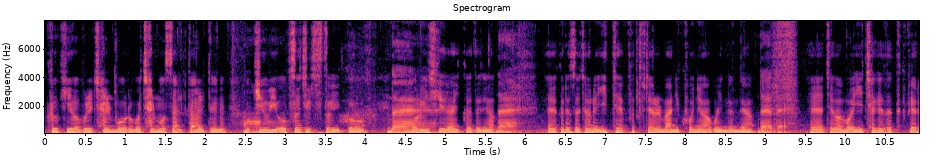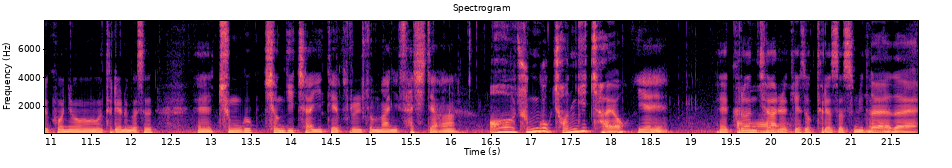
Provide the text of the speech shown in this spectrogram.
그 기업을 잘 모르고 잘못 샀다 할 때는 뭐 기업이 없어질 수도 있고 네. 어려운 시기가 있거든요. 네. 예, 그래서 저는 ETF 투자를 많이 권유하고 있는데요. 네, 네. 예, 제가 뭐 이 책에서 특별히 권유 드리는 것은 예, 중국 전기차 ETF를 좀 많이 사시자. 어, 중국 전기차요? 예, 예. 예, 그런 어. 제안을 계속 드렸었습니다. 네, 네.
